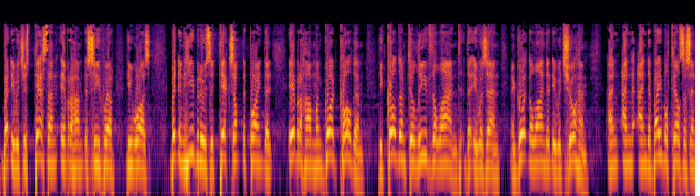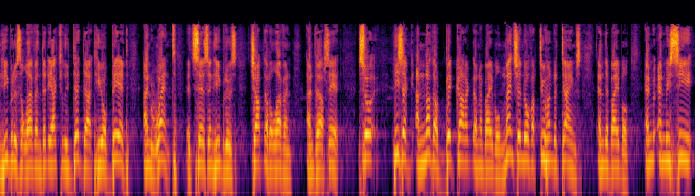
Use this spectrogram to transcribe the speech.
but he was just testing Abraham to see where he was. But in Hebrews, it takes up the point that Abraham, when God called him, he called him to leave the land that he was in and go to the land that he would show him. And, and, and the Bible tells us in Hebrews 11 that he actually did that. He obeyed and went. It says in Hebrews chapter 11 and verse 8. So He's a, another big character in the Bible, mentioned over 200 times in the Bible. And, and we see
